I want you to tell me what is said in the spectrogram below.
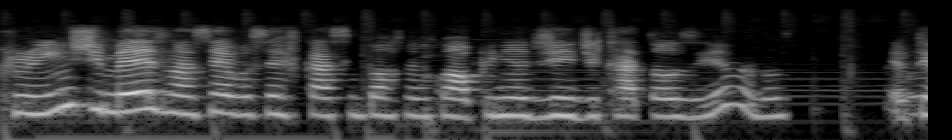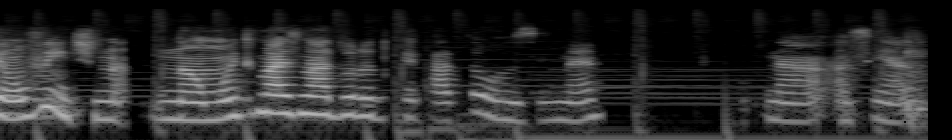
Cringe mesmo, assim, é você ficar se importando com a opinião de gente de 14 anos. Eu tenho Uhum. 20, na- não muito mais madura do que 14, né? Na, assim, a-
